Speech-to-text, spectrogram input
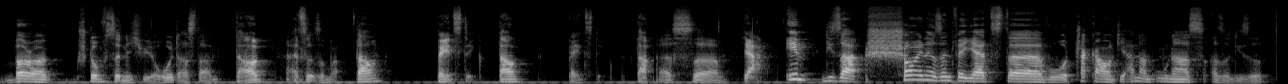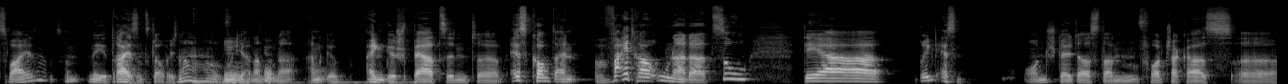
Burrow stumpfsinnig wiederholt das dann. Down. Also ist immer Down, Paintstick, Down, Paintstick. Da. Das, äh, ja. In dieser Scheune sind wir jetzt, äh, wo Chaka und die anderen Unas, also diese zwei sind, nee, drei sind es, glaube ich, ne? Wo mhm. die anderen Una eingesperrt sind. Äh, es kommt ein weiterer Una dazu, der bringt Essen und stellt das dann vor Chakas äh,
